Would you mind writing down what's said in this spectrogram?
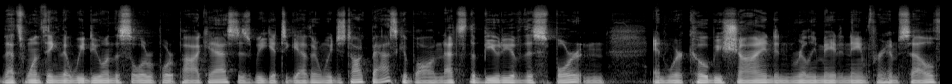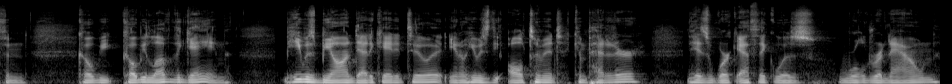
that's one thing that we do on the Solar Report podcast is we get together and we just talk basketball and that's the beauty of this sport and and where Kobe shined and really made a name for himself and Kobe Kobe loved the game. He was beyond dedicated to it. You know, he was the ultimate competitor. His work ethic was world renowned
